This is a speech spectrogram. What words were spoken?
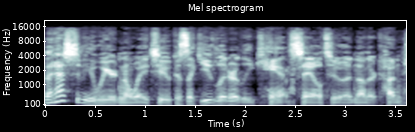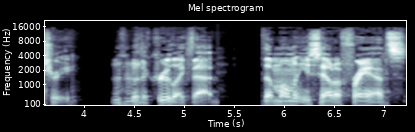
That has to be weird in a way too, because like you literally can't sail to another country mm-hmm. with a crew like that. The moment you sail to France,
